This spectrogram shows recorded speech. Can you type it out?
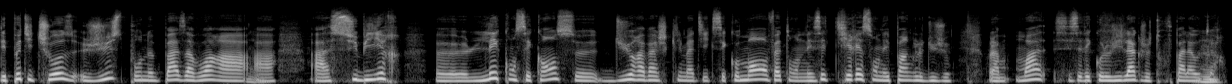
des, petites choses, juste pour ne pas avoir à, mmh. à, à subir euh, les conséquences euh, du ravage climatique. C'est comment en fait on essaie de tirer son épingle du jeu. Voilà, moi c'est cette écologie là que je trouve pas à la hauteur.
